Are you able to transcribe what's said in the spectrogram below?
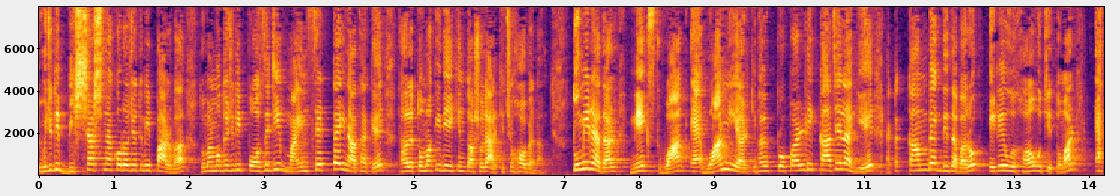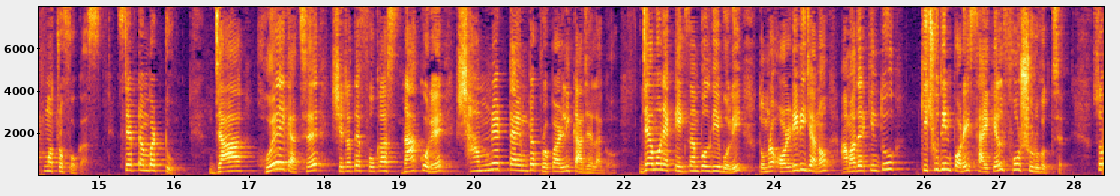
তুমি যদি বিশ্বাস না করো যে তুমি পারবা, তোমার মধ্যে যদি পজিটিভ মাইন্ডসেটটাই না থাকে, তাহলে তোমাকে দিয়ে কিন্তু আসলে আর কিছু হবে না। তুমি rather next one one year কীভাবে প্রপারলি কাজে লাগিয়ে একটা কামব্যাক দিতে পারো, এটাই হওয়া উচিত তোমার একমাত্র ফোকাস স্টেপ নাম্বার টু যা হয়ে গেছে সেটাতে ফোকাস না করে সামনের টাইমটা প্রপারলি কাজে লাগাও। যেমন একটা এক্সাম্পল দিয়ে বলি, তোমরা অলরেডি জানো, আমাদের কিন্তু কিছুদিন পরেই সাইকেল ফোর শুরু হচ্ছে। সো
